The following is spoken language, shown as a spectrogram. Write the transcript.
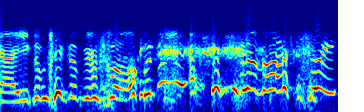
uh, you can pick up your phone and still go to sleep.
